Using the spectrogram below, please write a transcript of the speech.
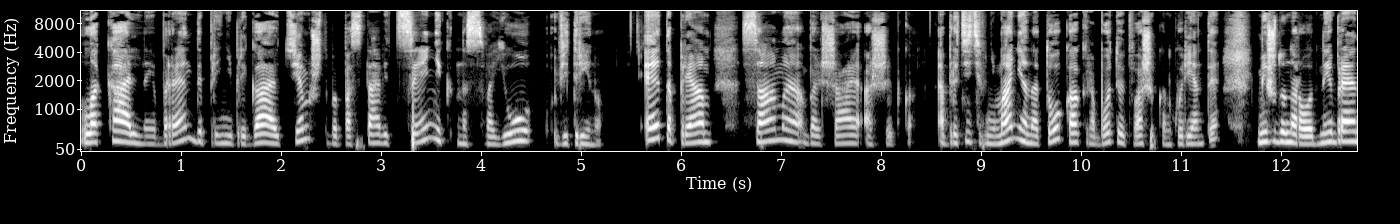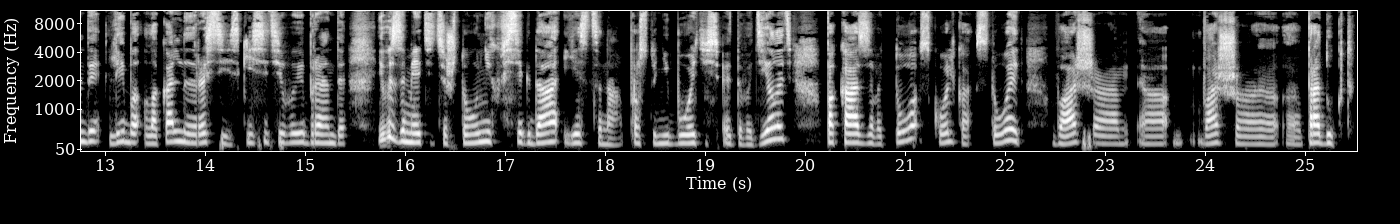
локальные бренды пренебрегают тем, чтобы поставить ценник на свою витрину. Это прям самая большая ошибка. Обратите внимание на то, как работают ваши конкуренты, международные бренды, либо локальные российские сетевые бренды, и вы заметите, что у них всегда есть цена. Просто не бойтесь этого делать, показывать то, сколько стоит ваш, э, ваш э, продукт,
